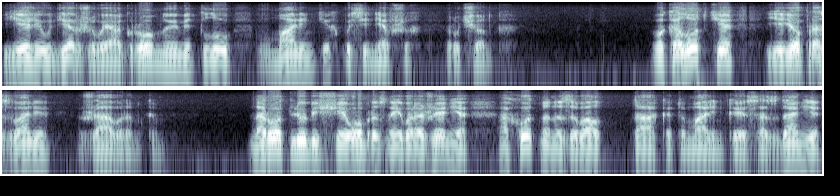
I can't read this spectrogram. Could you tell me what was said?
еле удерживая огромную метлу в маленьких посиневших ручонках. В околотке ее прозвали «жаворонком». Народ, любящий образные выражения, охотно называл так это маленькое создание,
